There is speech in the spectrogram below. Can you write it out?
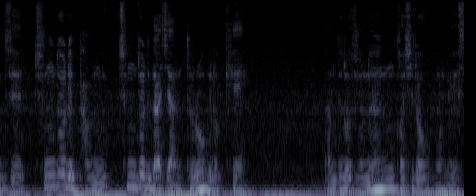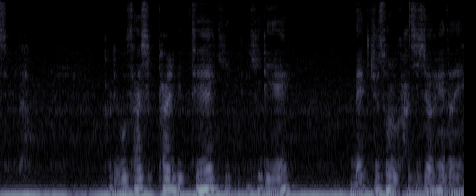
이제 충돌이 방 충돌이 나지 않도록 이렇게 만들어주는 것이라고 보면 되겠습니다. 그리고 48비트의 기, 길이의 맥 주소를 가지죠 헤더에.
